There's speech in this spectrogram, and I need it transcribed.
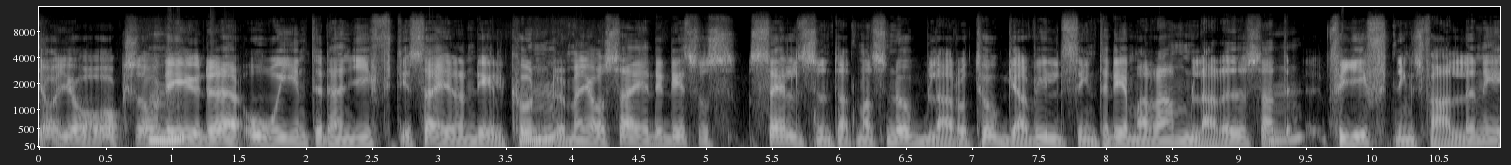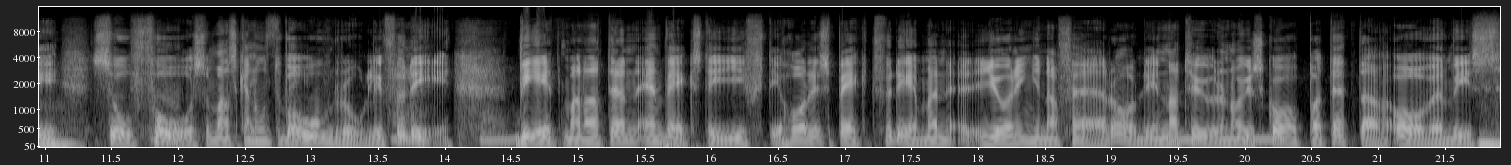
Ja, jag också. Och Det är ju det där, åh, är inte den giftig, säger en del kunder. Men jag säger det, det är så sällsynt att man snubblar och tuggar vildsint till det man ramlar i. Så att förgiftningsfallen är så få så man ska nog inte vara orolig för det. Vet man att en, en växt är giftig, ha respekt för det men eh, gör ingen affär av det. Naturen har ju skapat detta av en viss,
